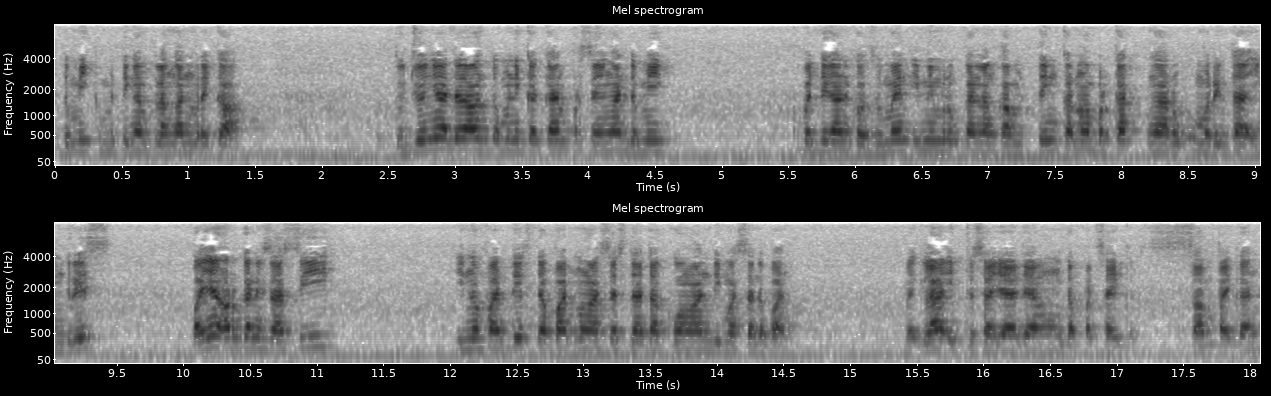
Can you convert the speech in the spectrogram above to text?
demi kepentingan pelanggan mereka. Tujuannya adalah untuk meningkatkan persaingan demi kepentingan konsumen. Ini merupakan langkah penting karena berkat pengaruh pemerintah Inggris, banyak organisasi inovatif dapat mengakses data keuangan di masa depan. Baiklah, itu saja yang dapat saya sampaikan.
